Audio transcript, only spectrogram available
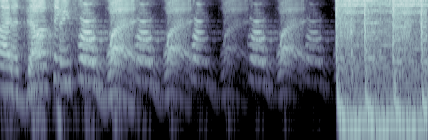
Adulting for what? For what? For what? For what?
